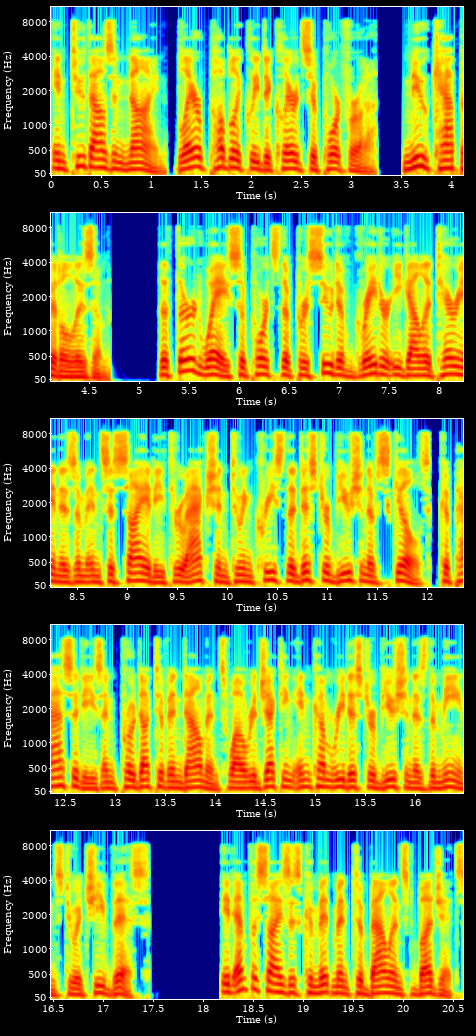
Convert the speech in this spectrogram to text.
In 2009, Blair publicly declared support for a «new capitalism». The Third Way supports the pursuit of greater egalitarianism in society through action to increase the distribution of skills, capacities and productive endowments while rejecting income redistribution as the means to achieve this. It emphasizes commitment to balanced budgets,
